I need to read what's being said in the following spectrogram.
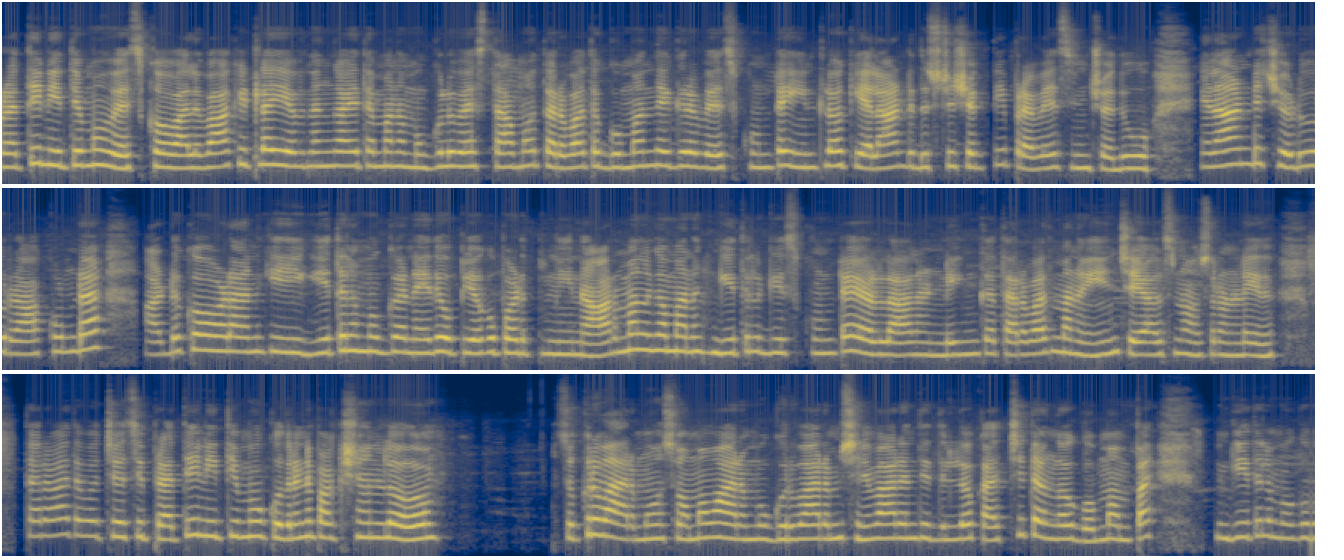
ప్రతి నిత్యము వేసుకోవాలి. వాకిట్లో ఏ విధంగా అయితే మనం ముగ్గులు వేస్తామో తర్వాత గుమ్మం దగ్గర వేసుకుంటే ఇంట్లోకి ఎలాంటి దుష్టశక్తి ప్రవేశించదు. ఎలాంటి చెడు రాకుండా అడ్డుకోవడానికి ఈ గీతల ముగ్గు అనేది ఉపయోగపడుతుంది. నార్మల్గా మనం గీతలు గీసుకుంటే వెళ్ళాలండి. ఇంకా తర్వాత మనం ఏం చేయాల్సిన అవసరం లేదు. తర్వాత వచ్చేసి ప్రతి నిత్యము కుదరని పక్షంలో శుక్రవారము సోమవారము గురువారం శనివారం తిథుల్లో ఖచ్చితంగా గుమ్మంపై గీతలు ముగ్గు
